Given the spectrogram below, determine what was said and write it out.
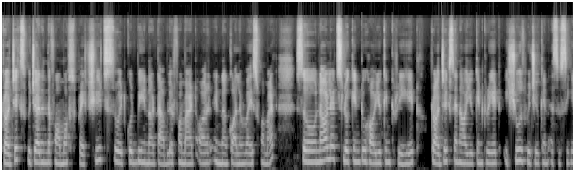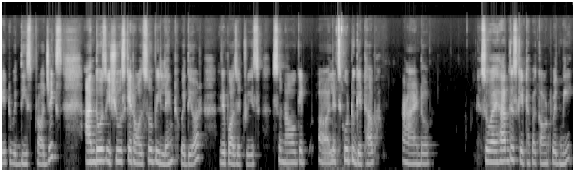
projects which are in the form of spreadsheets. So it could be in a tabular format or in a column wise format. So now let's look into how you can create projects and how you can create issues which you can associate with these projects. And those issues can also be linked with your repositories. So now get uh, let's go to github. And uh, so i have this github account with me.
